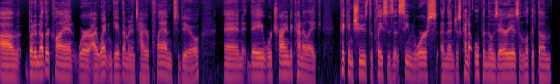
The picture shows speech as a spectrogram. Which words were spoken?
Um, but another client where I went and gave them an entire plan to do, and they were trying to kind of like pick and choose the places that seemed worse and then just kind of open those areas and look at them.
